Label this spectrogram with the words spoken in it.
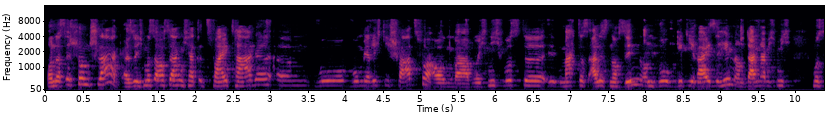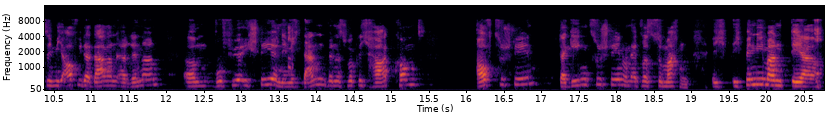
Und das ist schon ein Schlag. Also ich muss auch sagen, ich hatte zwei Tage, ähm, wo, wo mir richtig schwarz vor Augen war, wo ich nicht wusste, macht das alles noch Sinn und wo geht die Reise hin? Und dann ich mich, musste ich mich auch wieder daran erinnern, ähm, wofür ich stehe. Nämlich dann, wenn es wirklich hart kommt, aufzustehen, dagegen zu stehen und etwas zu machen. Ich, ich bin niemand, der,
